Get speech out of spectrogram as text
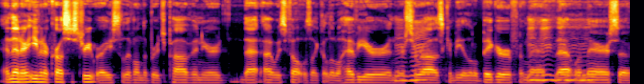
and then even across the street where I used to live on the Bridge Pa Vineyard, that I always felt was like a little heavier, and their Mm-hmm. Syrahs can be a little bigger from that that one there. So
